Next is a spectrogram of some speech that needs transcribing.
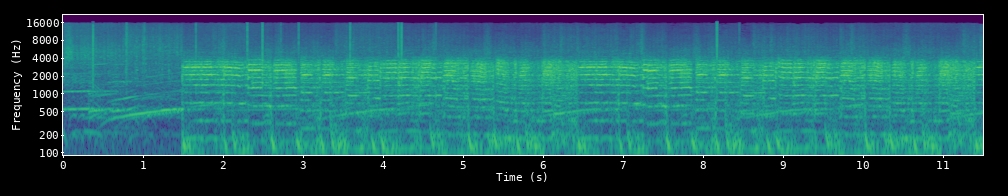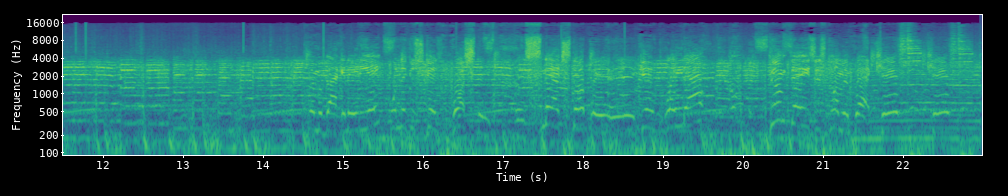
Remember back in 88 when niggas get rushed and, and snatched up and, and getting played out? Them days is coming back, kid. Kid.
